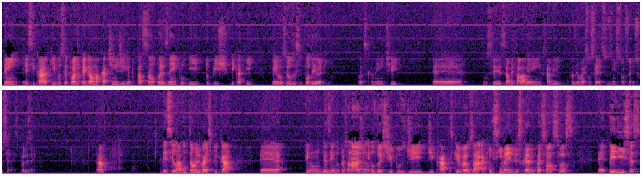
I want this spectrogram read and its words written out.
tem esse cara aqui, você pode pegar uma cartinha de reputação, por exemplo, e tupish fica aqui e aí você usa esse poder aqui. Basicamente, é, você sabe falar bem, sabe fazer mais sucessos em situações sociais, por exemplo. Tá? Desse lado, então, ele vai explicar. É, tem um desenho do personagem, os dois tipos de, de cartas que ele vai usar. Aqui em cima ele descreve quais são as suas é, perícias,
